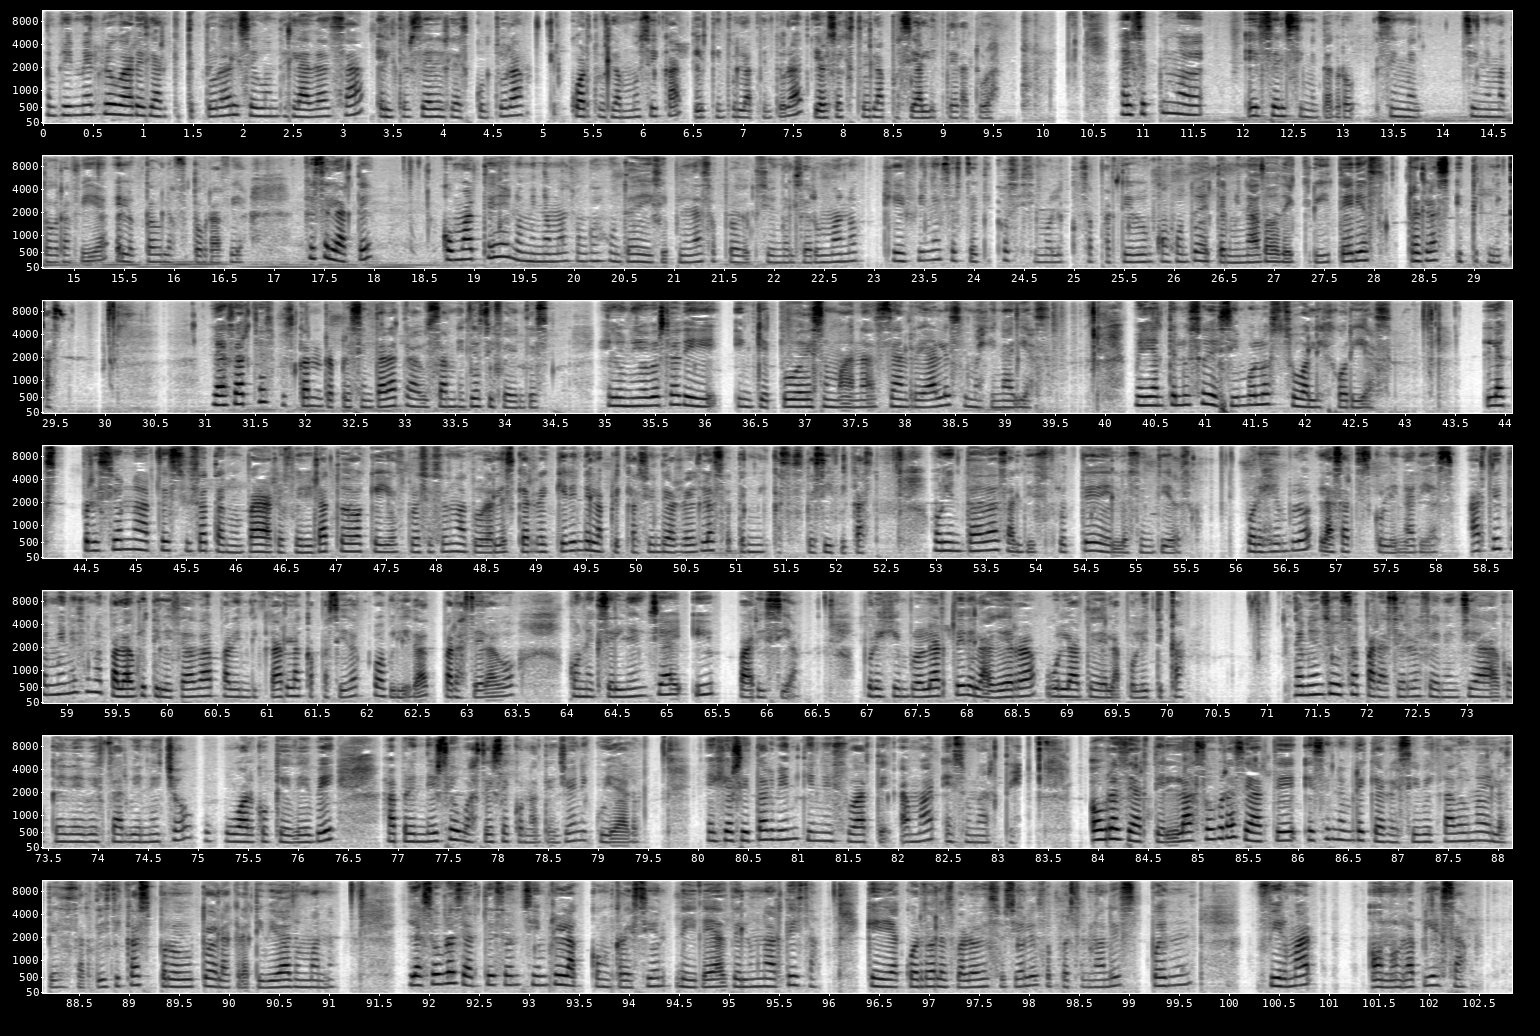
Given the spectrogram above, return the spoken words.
En primer lugar es la arquitectura, el segundo es la danza, el tercero es la escultura, el cuarto es la música, el quinto es la pintura y el sexto es la poesía literatura. El séptimo es el cinematografía, el octavo es la fotografía. ¿Qué es el arte? Como arte denominamos un conjunto de disciplinas o producción del ser humano que fines estéticos y simbólicos a partir de un conjunto determinado de criterios, reglas y técnicas. Las artes buscan representar a través de medios diferentes. El universo de inquietudes humanas, sean reales o imaginarias, mediante el uso de símbolos o alegorías. La expresión arte se usa también para referir a todos aquellos procesos naturales que requieren de la aplicación de reglas o técnicas específicas, orientadas al disfrute de los sentidos, por ejemplo, las artes culinarias. Arte también es una palabra utilizada para indicar la capacidad o habilidad para hacer algo con excelencia y paricia. Por ejemplo, el arte de la guerra o el arte de la política. También se usa para hacer referencia a algo que debe estar bien hecho o algo que debe aprenderse o hacerse con atención y cuidado. Ejercitar bien tiene su arte, amar es un arte. Obras de arte. Las obras de arte es el nombre que recibe cada una de las piezas artísticas producto de la creatividad humana. Las obras de arte son siempre la concreción de ideas de un artista, que de acuerdo a los valores sociales o personales pueden firmar o no la pieza.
